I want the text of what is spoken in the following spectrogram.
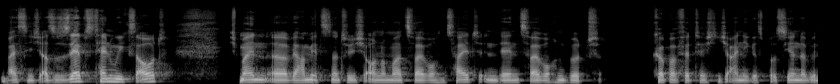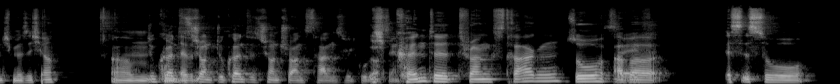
weiß nicht, also selbst 10 Weeks out, ich meine, äh, wir haben jetzt natürlich auch nochmal zwei Wochen Zeit. In den zwei Wochen wird körperfetttechnisch einiges passieren, da bin ich mir sicher. Ähm, du, könntest schon, du könntest schon Trunks tragen, es wird gut ich aussehen. Ich könnte Trunks tragen, so, Safe. aber es ist so.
